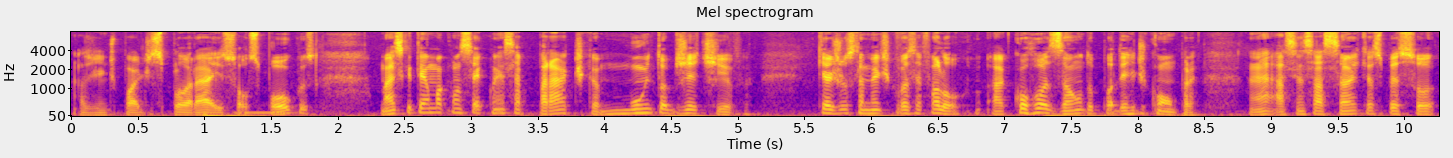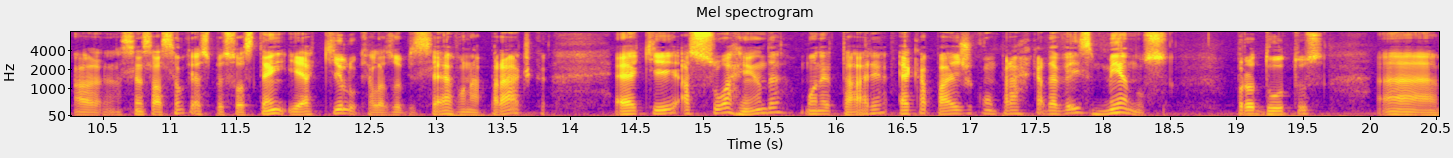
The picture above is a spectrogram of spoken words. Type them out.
a gente pode explorar isso aos poucos, mas que tem uma consequência prática muito objetiva que é justamente o que você falou, a corrosão do poder de compra. Né? A sensação é que as pessoas, a sensação que as pessoas têm e é aquilo que elas observam na prática é que a sua renda monetária é capaz de comprar cada vez menos produtos ah,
